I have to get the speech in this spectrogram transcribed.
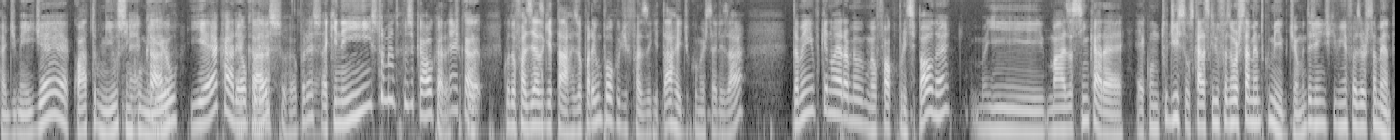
handmade é 4 mil, 5 É caro. mil. E é, cara, é, É o caro. preço. É o preço. É. que nem instrumento musical, cara. É, tipo, cara. quando eu fazia as guitarras, eu parei um pouco de fazer guitarra e de comercializar. Também porque não era meu, meu foco principal, né? E, mas assim, cara, é, é como tu disse, os caras queriam fazer um orçamento comigo. Tinha muita gente que vinha fazer orçamento.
